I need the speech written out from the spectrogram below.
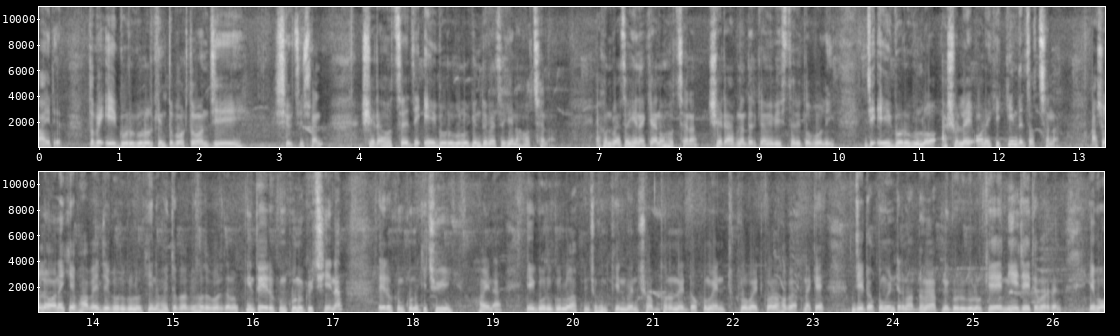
বাইরের। তবে এই গরুগুলোর কিন্তু বর্তমান যে সিচুয়েশান সেটা হচ্ছে যে এই গরুগুলো কিন্তু বেচা কেনা হচ্ছে না। এখন বেচা কিনা কেন হচ্ছে না? সেটা আপনাদেরকে আমি বিস্তারিত বলি যে এই গরুগুলো আসলে অনেকে কিনতে চাচ্ছে না। আসলে অনেকে ভাবে যে গরুগুলো কিনা হয়তো বা বিপদে পড়ে যাব, কিন্তু এরকম কোনো কিছুই না। এরকম কোনো কিছুই হয় না। এই গরুগুলো আপনি যখন কিনবেন, সব ধরনের ডকুমেন্ট প্রোভাইড করা হবে আপনাকে। যে ডকুমেন্টের মাধ্যমে আপনি গরুগুলোকে নিয়ে যেতে পারবেন। এবং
